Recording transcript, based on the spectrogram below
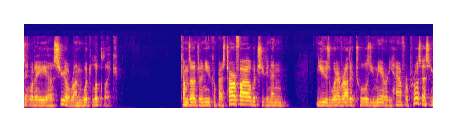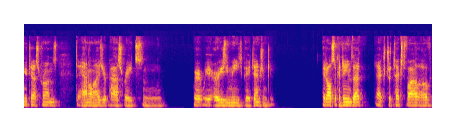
what a uh, serial run would look like. Comes out to a new compressed tar file, which you can then use whatever other tools you may already have for processing your test runs to analyze your pass rates and where areas you may need to pay attention to. It also contains that extra text file of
